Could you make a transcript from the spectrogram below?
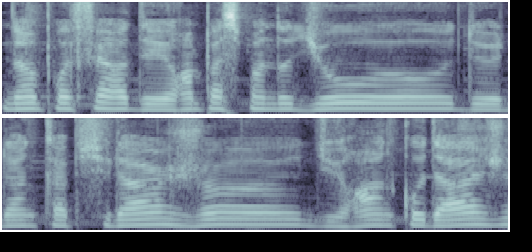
Non, on pourrait faire des remplacements d'audio, de l'encapsulage, du rencodage,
